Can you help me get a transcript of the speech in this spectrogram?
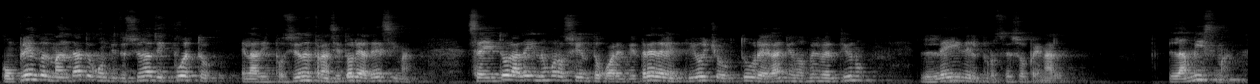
Cumpliendo el mandato constitucional dispuesto en las disposiciones transitorias décimas, se editó la ley número 143 de 28 de octubre del año 2021, Ley del Proceso Penal. La misma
